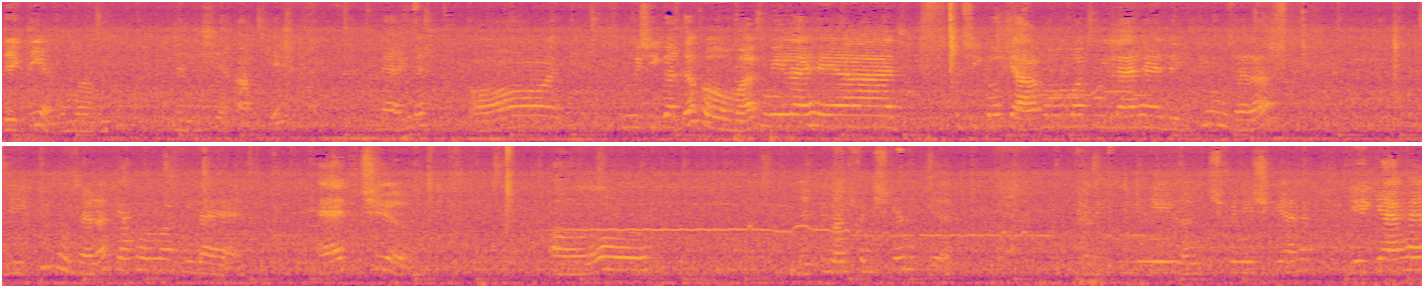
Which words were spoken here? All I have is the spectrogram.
देखती है मम्मा जल्दी से आपके बैग में। और खुशी का तो होमवर्क मिला है आज। खुशी को क्या होमवर्क मिला है? देखती हूँ जरा। देखती हूँ जरा क्या होमवर्क मिला है। एच देखती लंच फिनिश किया नहीं किया ने लंच फिनिश किया है ये क्या है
